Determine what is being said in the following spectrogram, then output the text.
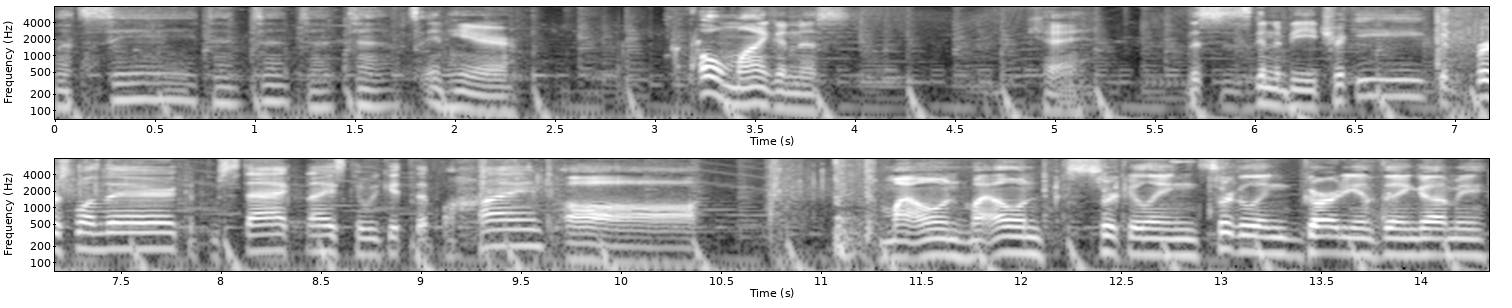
Let's see. Dun, dun, dun, What's in here? Oh my goodness. Okay. This is gonna be tricky. Good first one there. Get them stacked. Nice. Can we get that behind? Aw. My own my own circling circling guardian thing got me.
